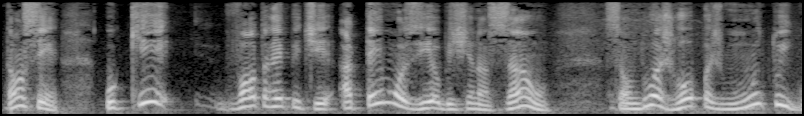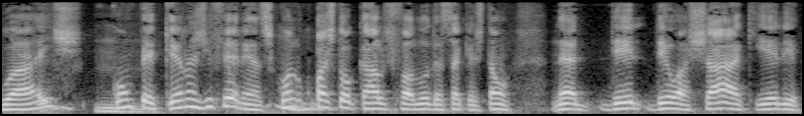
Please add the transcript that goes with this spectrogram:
Então, assim, o que, volto a repetir, a teimosia e a obstinação são duas roupas muito iguais, uhum. com pequenas diferenças. Quando uhum. o pastor Carlos falou dessa questão, né, de, de eu achar que ele,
